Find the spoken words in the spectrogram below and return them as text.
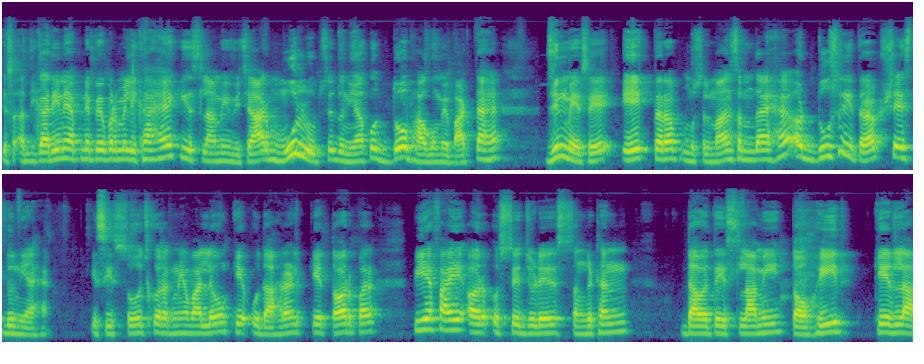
इस अधिकारी ने अपने पेपर में लिखा है कि इस्लामी विचार मूल रूप से दुनिया को दो भागों में बांटता है, जिनमें से एक तरफ़ मुसलमान समुदाय है और दूसरी तरफ़ शेष दुनिया है। इसी सोच को रखने वालों के उदाहरण के तौर पर पीएफआई और उससे जुड़े संगठन, दावत इस्लामी, तोहीद केरला,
